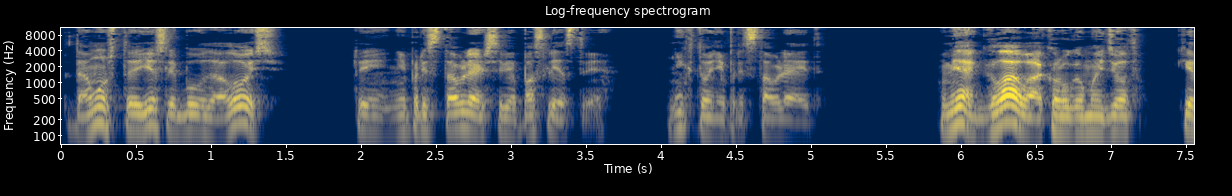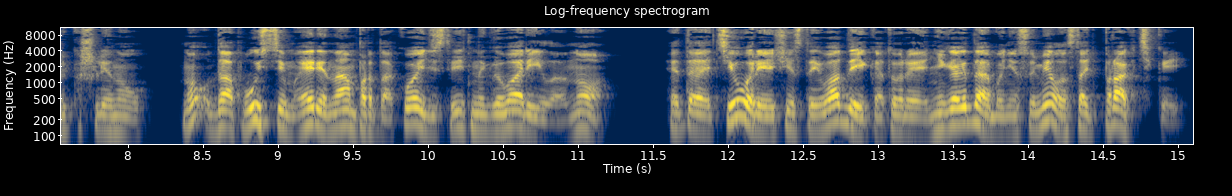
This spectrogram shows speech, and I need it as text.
Потому что если бы удалось, ты не представляешь себе последствия. Никто не представляет. У меня голова кругом идет, Кирка шлянул. Ну, допустим, Эри нам про такое действительно говорила, но это теория чистой воды, которая никогда бы не сумела стать практикой.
